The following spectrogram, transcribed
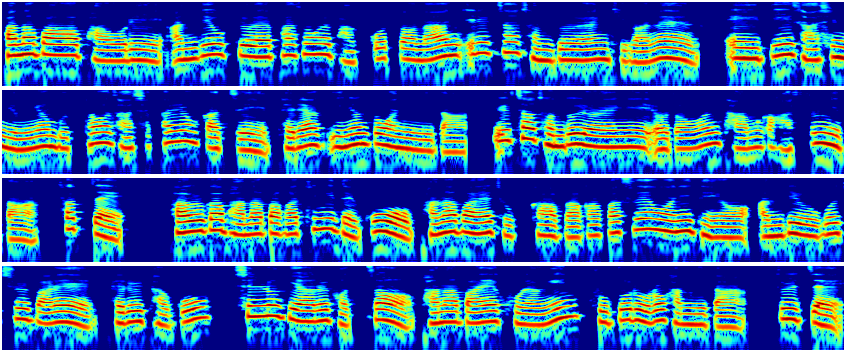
바나바와 바울이 안디옥 교회 파송을 받고 떠난 1차 전도여행 기간은 AD 46년부터 48년까지 대략 2년 동안입니다. 1차 전도여행의 여정은 다음과 같습니다. 첫째, 바울과 바나바가 팀이 되고 바나바의 조카 마가가 수행원이 되어 안디옥을 출발해 배를 타고 실루기아를 거쳐 바나바의 고향인 구브로로 갑니다. 둘째,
